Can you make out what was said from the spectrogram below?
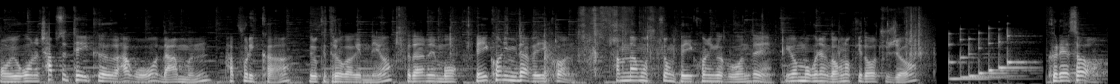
어, 요거는 찹스테이크하고 남은 파프리카 이렇게 들어가겠네요. 그 다음에 뭐 베이컨입니다 베이컨. 참나무 숙성 베이컨인가 그건데 이건 뭐 그냥 넉넉히 넣어주죠 그래서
